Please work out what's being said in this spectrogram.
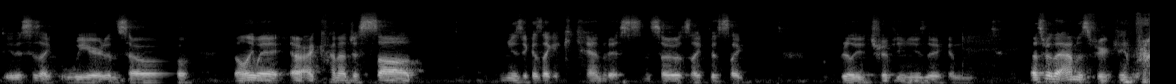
dude, this is like weird, and so the only way I, I kind of just saw music as like a canvas, and so it was like this like really trippy music, and that's where the atmosphere came from.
